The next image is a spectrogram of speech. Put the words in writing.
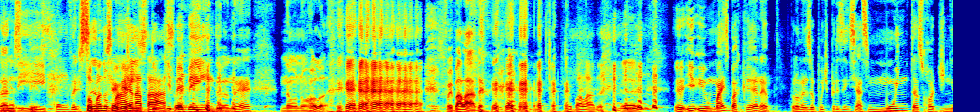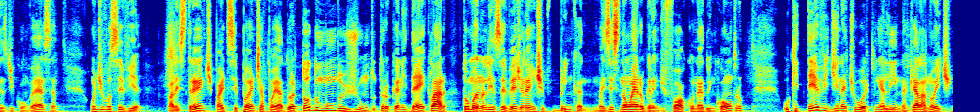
ali, MSPs. conversando Tomando cerveja mais na do taça. que bebendo, né? Não, não rolou. foi balada. Foi balada. E, e o mais bacana, pelo menos eu pude presenciar assim, muitas rodinhas de conversa, onde você via palestrante, participante, apoiador, todo mundo junto trocando ideia, claro, tomando ali a cerveja, né? A gente brinca, mas esse não era o grande foco, né, do encontro. O que teve de networking ali naquela noite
